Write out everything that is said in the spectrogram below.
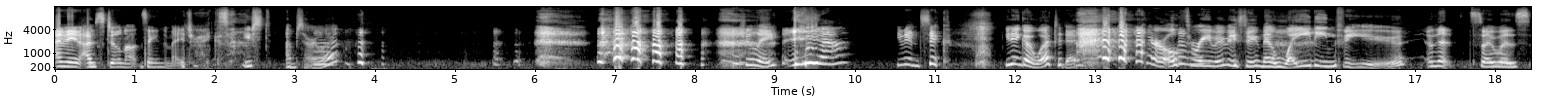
I mean, I've still not seen The Matrix. You st- I'm sorry, what? Julie, yeah. you've been sick. You didn't go to work today. there are all three movies sitting there waiting for you. But so was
